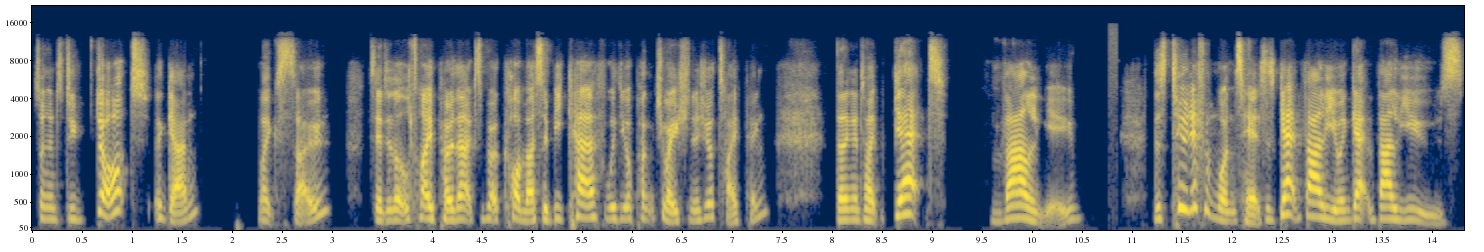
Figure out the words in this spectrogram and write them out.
So I'm going to do dot again, like so. So I did a little typo there because I put a comma. So be careful with your punctuation as you're typing. Then I'm going to type get value. There's two different ones here. It says get value and get values.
